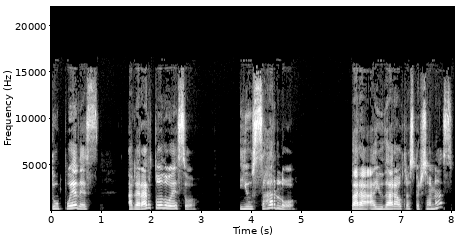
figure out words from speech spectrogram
tú puedes agarrar todo eso y usarlo para ayudar a otras personas,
